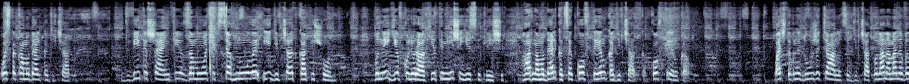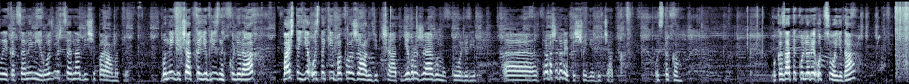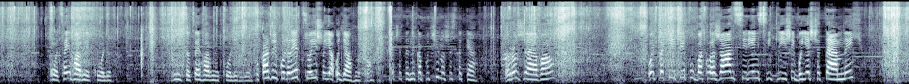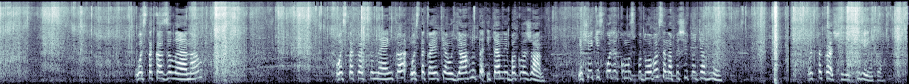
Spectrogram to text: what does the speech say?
Ось така моделька, дівчат. Дві кишеньки, замочок стягнули і дівчат капішон. Вони є в кольорах, є темніші, є світліші. Гарна моделька це ковтинка, дівчатка. Ковтинка. Бачите, вони дуже тягнуться, дівчат. Вона на мене велика. Це не мій розмір, це на більші параметри. Вони, дівчатка, є в різних кольорах. Бачите, є ось такий баклажан, дівчат, є в рожевому кольорі. Е, треба ще дивитися, що є, дівчатка. Ось така. Показати кольори оцої? Да? О, цей гарний колір. Дивіться, цей гарний колір є. Показую кольори цієї, що я одягнута. Бачите, не капучино, щось таке. Рожева. Ось такий типу баклажан, сирень світліший, бо є ще темний. Ось така зелена. Ось така синенька, ось така, як я одягнута, і темний баклажан. Якщо якийсь колір комусь сподобався, напишіть, одягну. Ось така ще є сіренька.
